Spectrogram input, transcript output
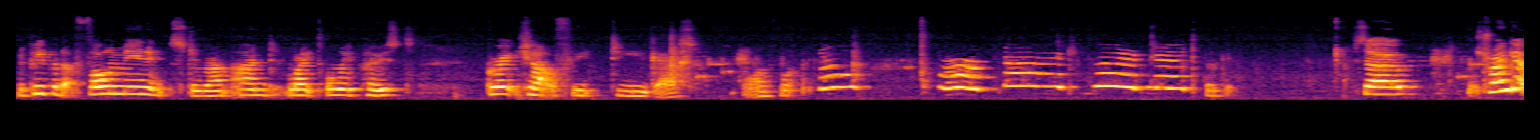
the people that follow me on Instagram and liked all my posts, great shout out to you guys. Okay. So, Let's try and get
